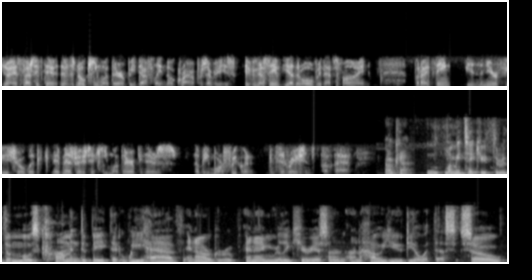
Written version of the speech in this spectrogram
you know, especially if there, there's no chemotherapy, definitely no cryopreservation. If you're going to save the other ovary, that's fine. But I think in the near future with administration of chemotherapy, there's there'll be more frequent considerations of that. Okay. Let me take you through the most common debate that we have in our group, and I'm really curious on, on how you deal with this. So,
